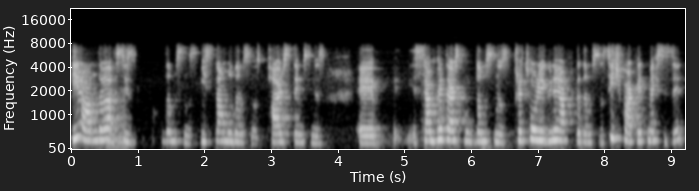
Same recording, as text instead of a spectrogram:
Bir anda Hı-hı. siz mısınız, İstanbul'da mısınız, Paris'te misiniz, e, St. Petersburg'da mısınız, Pretoria, Güney Afrika'da mısınız hiç fark etmeksizin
